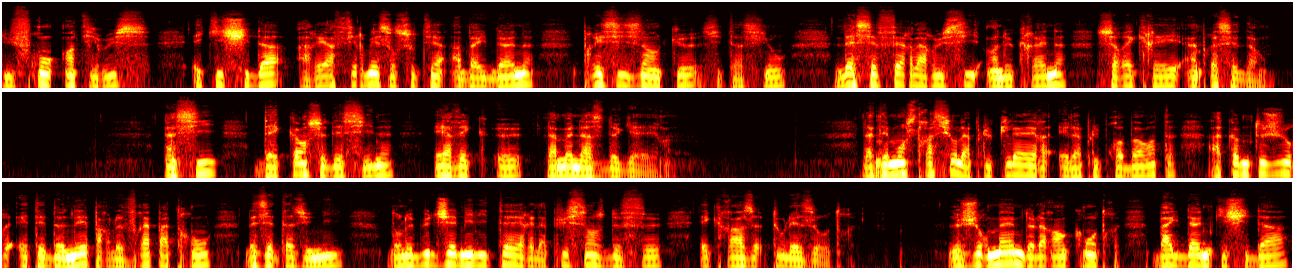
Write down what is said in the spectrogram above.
du front anti-russe et Kishida a réaffirmé son soutien à Biden, précisant que, laisser faire la Russie en Ukraine serait créer un précédent. Ainsi, des camps se dessinent et avec eux la menace de guerre. La démonstration la plus claire et la plus probante a comme toujours été donnée par le vrai patron, les États-Unis, dont le budget militaire et la puissance de feu écrasent tous les autres. Le jour même de la rencontre Biden-Kishida,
